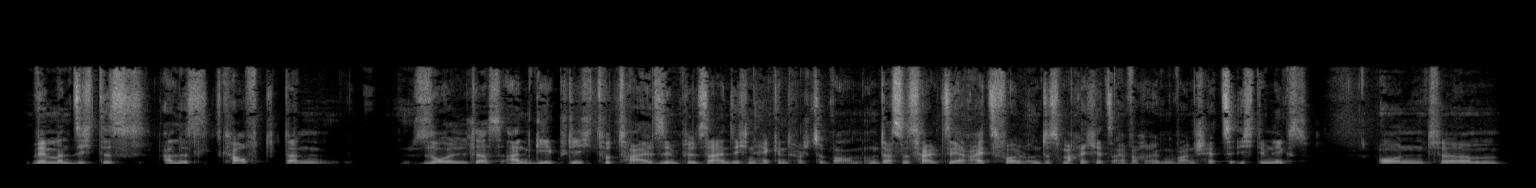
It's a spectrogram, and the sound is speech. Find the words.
wenn man sich das alles kauft, dann soll das angeblich total simpel sein, sich einen Hackintosh zu bauen. Und das ist halt sehr reizvoll und das mache ich jetzt einfach irgendwann, schätze ich demnächst. Und ähm,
